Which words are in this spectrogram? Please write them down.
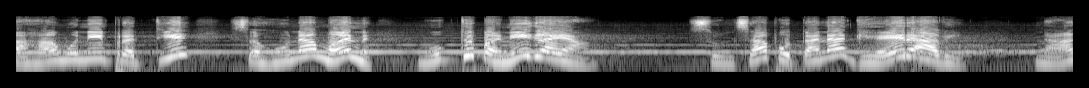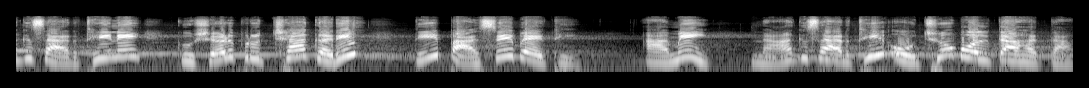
મહામુનિ પ્રત્યે સહુના મન મુગ્ધ બની ગયા. સુલસા પોતાના ઘેર આવી નાગ સારથીને કુશળ પૃચ્છા કરી તે પાસે બેઠી. આમે નાગ સારથી ઓછું બોલતા હતા.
